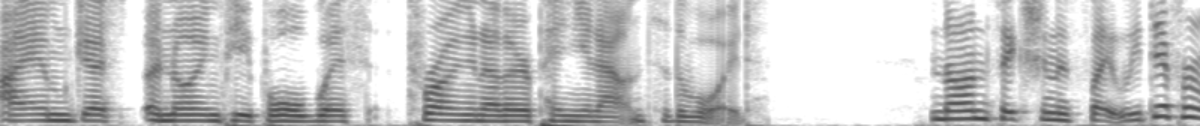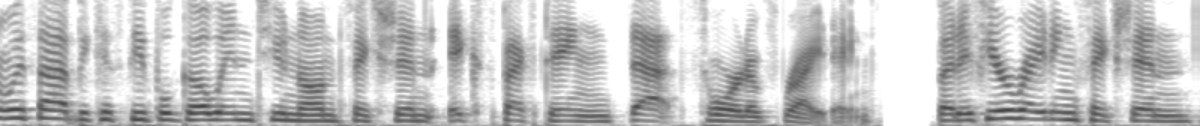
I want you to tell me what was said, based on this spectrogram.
I am just annoying people with throwing another opinion out into the void. Nonfiction is slightly different with that because people go into nonfiction expecting that sort of writing. But if you're writing fiction,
